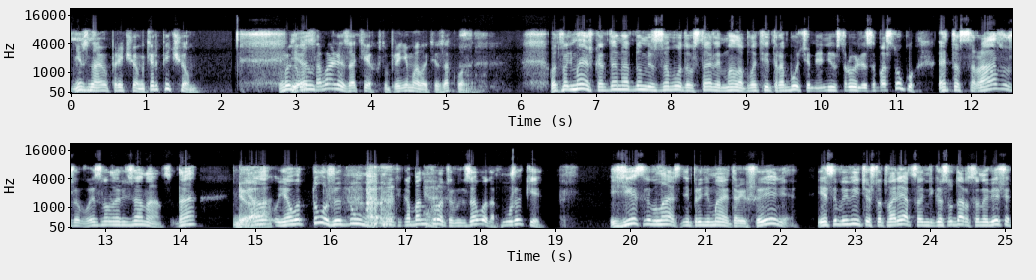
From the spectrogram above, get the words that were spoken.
Не знаю при чем. Кирпичом. Вы Я- голосовали за тех, кто принимал эти законы? Вот понимаешь, когда на одном из заводов стали мало платить рабочим, и они устроили забастовку, это сразу же вызвало резонанс, да? Да. Я, я вот тоже думаю об этих обанкротенных заводах. Мужики, если власть не принимает решения, если вы видите, что творятся негосударственные вещи,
